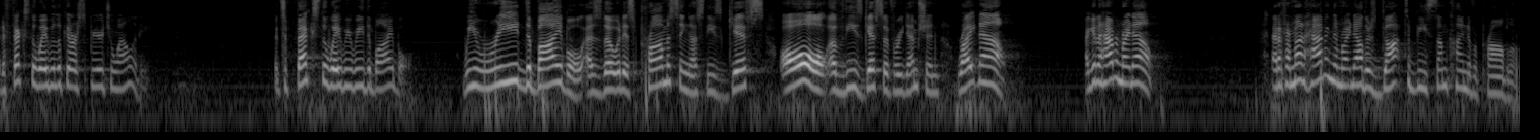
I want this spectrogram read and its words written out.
It affects the way we look at our spirituality. It affects the way we read the Bible. We read the Bible as though it is promising us these gifts, all of these gifts of redemption, right now. I'm going to have them right now. And if I'm not having them right now, there's got to be some kind of a problem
